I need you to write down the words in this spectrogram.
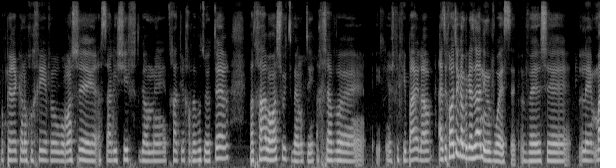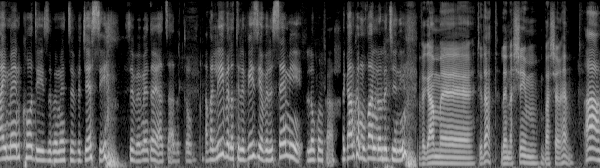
בפרק הנוכחי, והוא ממש אה, עשה לי shift, גם אה, התחלתי לחבב אותו יותר. בהתחלה ממש הוא עצבן אותי. עכשיו יש לי חיבה אליו. אז יכול להיות שגם בגלל זה אני מבואסת. מן קודי זה באמת, וג'סי, זה באמת היה הצעד הטוב. אבל לי ולטלוויזיה ולסמי לא כל כך. וגם כמובן לא לג'נין. וגם, אה, את יודעת, לנשים באשר הם. אה,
